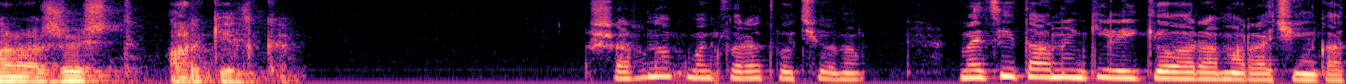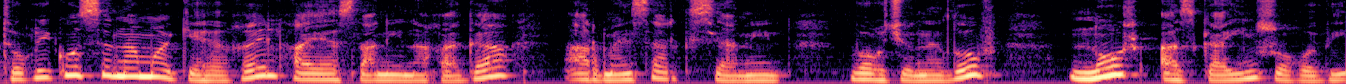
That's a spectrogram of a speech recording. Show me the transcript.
անհրաժեշտ արգելքը։ Շարունակ մենք լրատվությունը։ Մեծի տանընկի Գյոարամ առաջին կաթողիկոսը նամակ է հղել Հայաստանի նախագահ Արմեն Սարգսյանին, ողջունելով նոր ազգային ժողովի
